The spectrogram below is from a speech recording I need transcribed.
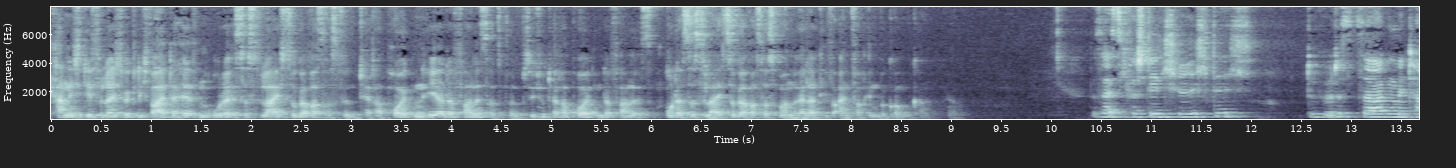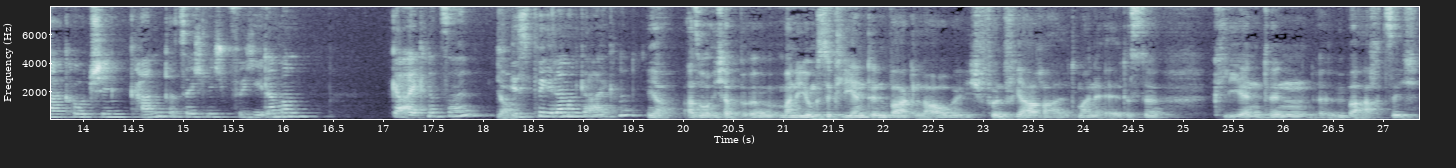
Kann ich dir vielleicht wirklich weiterhelfen oder ist das vielleicht sogar was, was für einen Therapeuten eher der Fall ist, also für einen Psychotherapeuten der Fall ist? Oder ist das vielleicht sogar was, was man relativ einfach hinbekommen kann? Ja. Das heißt, ich verstehe dich richtig. Du würdest sagen, Mentalcoaching kann tatsächlich für jedermann geeignet sein? Ja. Ist für jedermann geeignet? Ja, also ich habe, äh, meine jüngste Klientin war, glaube ich, fünf Jahre alt, meine älteste Klientin äh, über 80.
